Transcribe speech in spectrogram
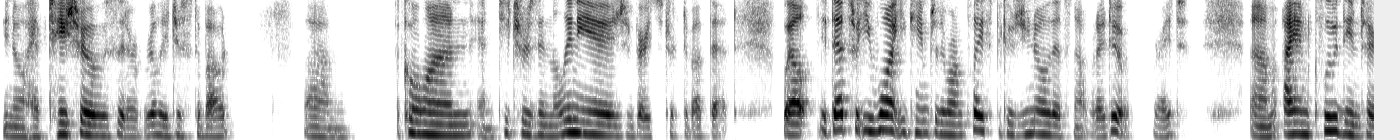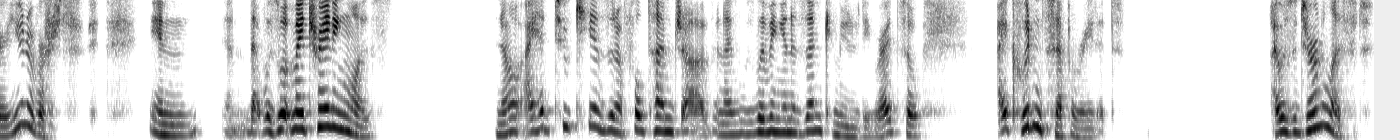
you know, have teishos that are really just about um, koan and teachers in the lineage and very strict about that. Well, if that's what you want, you came to the wrong place because you know that's not what I do, right? Um, I include the entire universe in, and that was what my training was. You know, I had two kids and a full-time job and I was living in a Zen community, right? So I couldn't separate it. I was a journalist.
